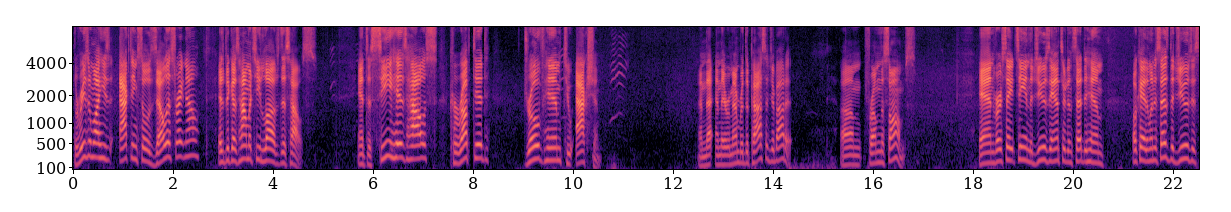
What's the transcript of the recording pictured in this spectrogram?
The reason why he's acting so zealous right now is because how much he loves this house. And to see his house corrupted drove him to action. And, that, and they remembered the passage about it um, from the Psalms. And verse 18 the Jews answered and said to him, Okay, when it says the Jews,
